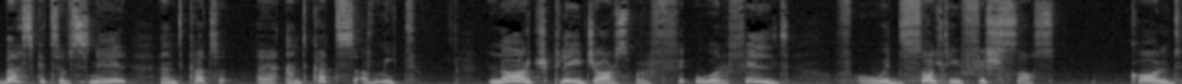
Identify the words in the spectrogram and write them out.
baskets of snail, and cut uh, and cuts of meat. Large clay jars were, fi- were filled with salty fish sauce called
